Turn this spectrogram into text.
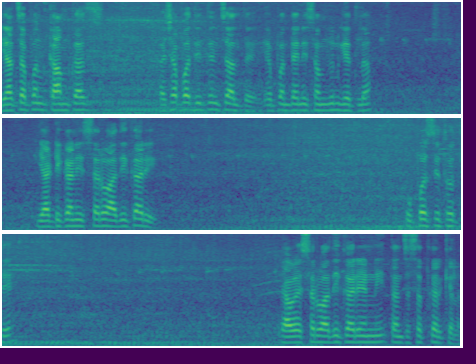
याचं पण कामकाज अशा पद्धतीने चालतं आहे हे पण त्यांनी समजून घेतलं. या ठिकाणी सर्व अधिकारी उपस्थित होते. यावेळेस सर्व अधिकाऱ्यांनी त्यांचा सत्कार केला.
